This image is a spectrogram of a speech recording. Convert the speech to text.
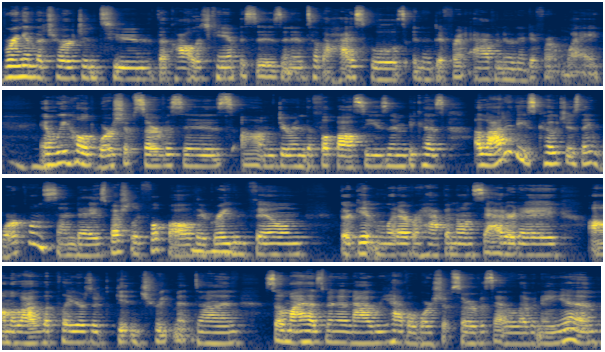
bringing the church into the college campuses and into the high schools in a different avenue in a different way. And we hold worship services um, during the football season because a lot of these coaches they work on Sunday, especially football. They're Mhm. grading film. They're getting whatever happened on Saturday. Um, a lot of the players are getting treatment done. So my husband and I, we have a worship service at 11 a.m.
